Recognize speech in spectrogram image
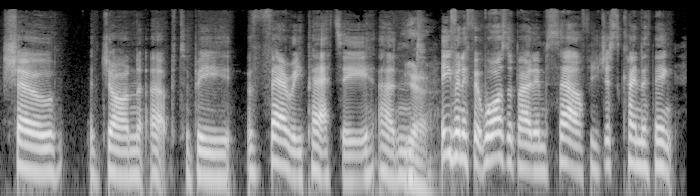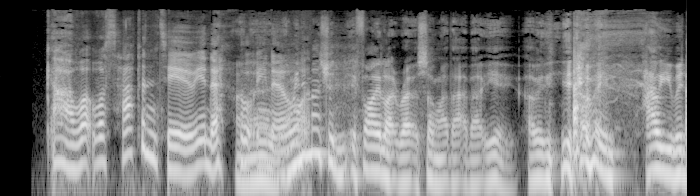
show john up to be very petty and Yeah. even if it was about himself you just kind of think god what what's happened to you you know, know. you know I mean, what- imagine if I like wrote a song like that about you. I mean, you know I mean, how you would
